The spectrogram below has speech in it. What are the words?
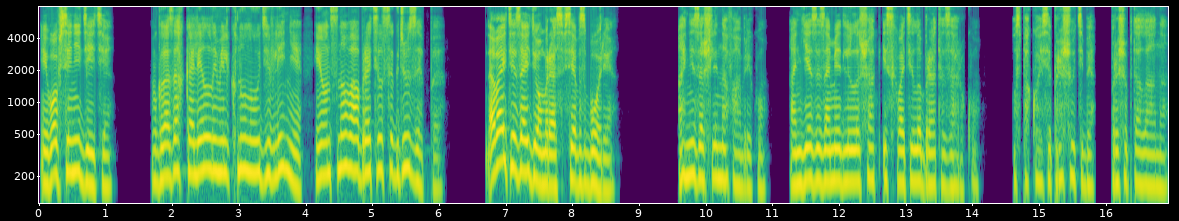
и вовсе не дети. В глазах Калеллы мелькнуло удивление, и он снова обратился к Джузеппе. «Давайте зайдем, раз все в сборе». Они зашли на фабрику. Аньеза замедлила шаг и схватила брата за руку. «Успокойся, прошу тебя», — прошептала она.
